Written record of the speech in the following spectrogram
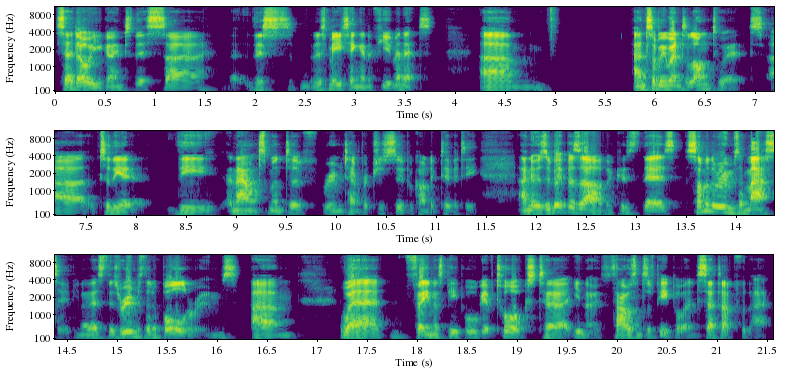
said, "Oh, you're going to this uh, this this meeting in a few minutes." Um, and so we went along to it to the the announcement of room temperature superconductivity. And it was a bit bizarre because there's some of the rooms are massive. You know, there's there's rooms that are ballrooms um, where famous people will give talks to you know thousands of people and set up for that.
